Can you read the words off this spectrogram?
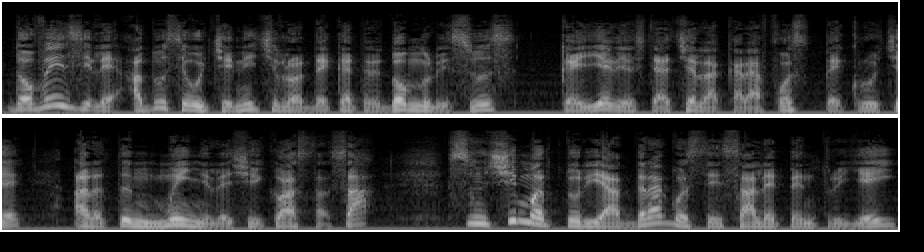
Dovezile aduse ucenicilor de către Domnul Isus că El este acela care a fost pe cruce, arătând mâinile și coasta sa, sunt și mărturia dragostei sale pentru ei,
